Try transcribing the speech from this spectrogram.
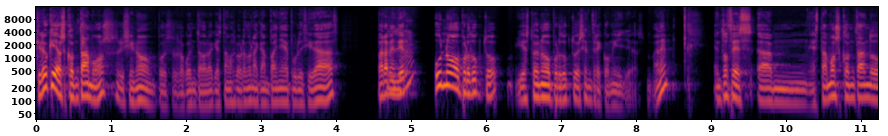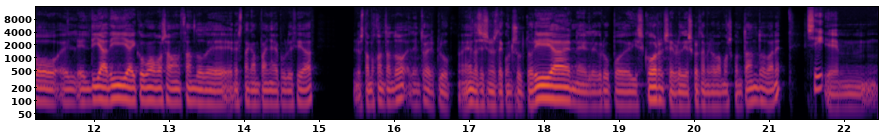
Creo que ya os contamos, y si no, pues os lo cuento ahora que estamos preparando una campaña de publicidad para vender un nuevo producto, y este nuevo producto es entre comillas, ¿vale? Entonces, estamos contando el, día a día y cómo vamos avanzando en esta campaña de publicidad. Lo estamos contando dentro del club, ¿eh? en las sesiones de consultoría, en el grupo de Discord, el servidor de Discord también lo vamos contando, ¿vale? Sí. Em,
